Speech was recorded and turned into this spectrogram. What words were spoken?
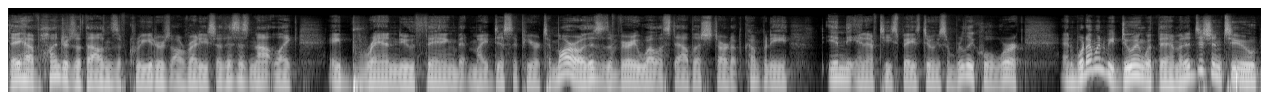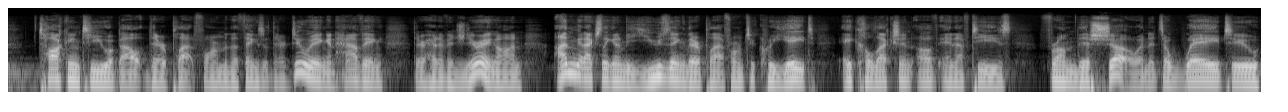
They have hundreds of thousands of creators already. So this is not like a brand new thing that might disappear tomorrow. This is a very well established startup company in the NFT space doing some really cool work. And what I'm going to be doing with them, in addition to talking to you about their platform and the things that they're doing and having their head of engineering on, I'm actually going to be using their platform to create a collection of NFTs from this show. And it's a way to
